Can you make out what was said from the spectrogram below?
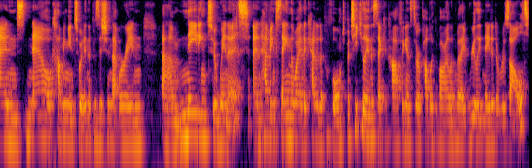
and now coming into it in the position that we're in, um, needing to win it, and having seen the way that Canada performed, particularly in the second half against the Republic of Ireland, where they really needed a result,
